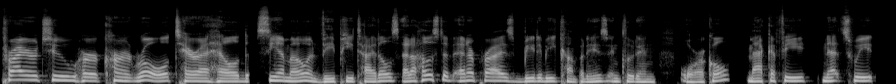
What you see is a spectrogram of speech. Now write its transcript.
Prior to her current role, Tara held CMO and VP titles at a host of enterprise B2B companies, including Oracle, McAfee, NetSuite,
